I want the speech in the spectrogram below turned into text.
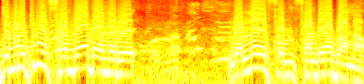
jamanatigiw fantanya b'an na dɛ walayi fantanya b'an na.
